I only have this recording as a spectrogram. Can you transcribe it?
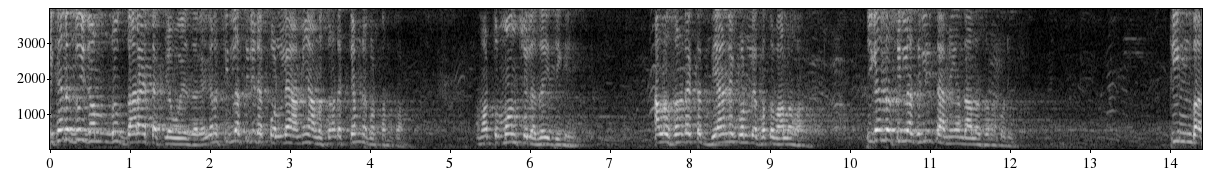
এখানে দুইজন লোক দাঁড়ায় থাকলে হয়ে যাবে এখানে সিল্লা সিরিটা করলে আমি আলোচনাটা কেমনে করতাম কম? আমার তো মন চলে যায় এইদিকে। আলোচনাটা একটা ধ্যানে করলে কত ভালো হয়। এখান তো সিল্লা সিল্লিতে আমি এখান আলোচনা করি। তিনবার,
